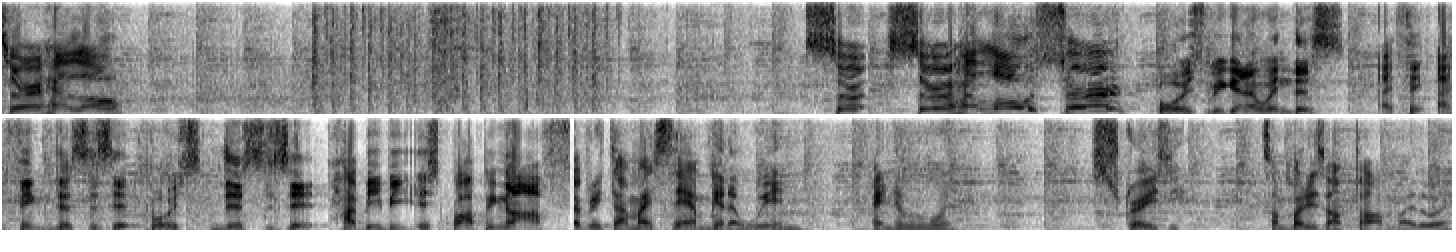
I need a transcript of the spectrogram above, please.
Sir, hello? Sir, sir, hello, sir? Boys, we're gonna win this. I think I think this is it, boys. This is it. Habibi is popping off. Every time I say I'm gonna win, I never win. It's crazy. Somebody's on top, by the way.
